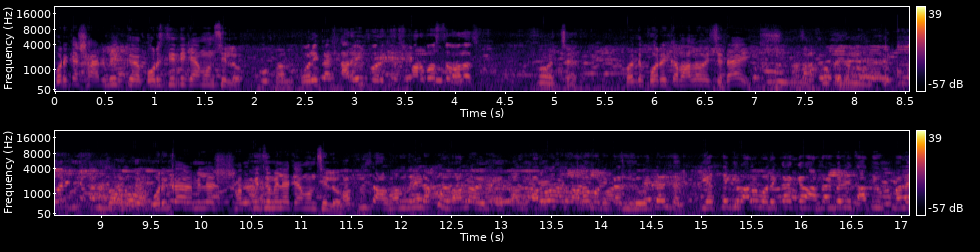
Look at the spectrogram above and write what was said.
পরীক্ষার সার্বিক পরিস্থিতি কেমন ছিল? পরীক্ষা সার্বিক পরীক্ষা সর্বোচ্চ ভালো ছিল। ও আচ্ছা। হয়তো পরীক্ষা ভালো হয়েছে তাই? ওকে ধন্যবাদ। পরীক্ষা মিলে সব কিছু মিলে কেমন ছিল? আলহামদুলিল্লাহ খুব ভালো হয়েছে কারণ সর্বোচ্চ ভালো পরীক্ষা বুঝতে পারছেন? এর থেকে ভালো পরীক্ষা কেউ আশা করি জাতি মানে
